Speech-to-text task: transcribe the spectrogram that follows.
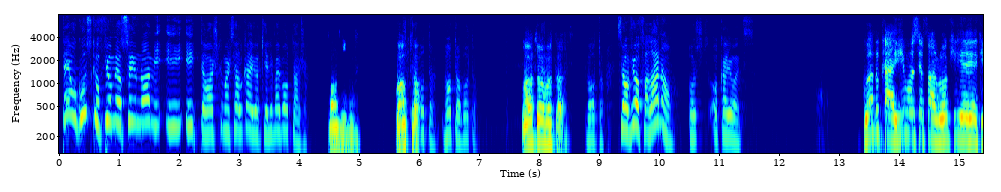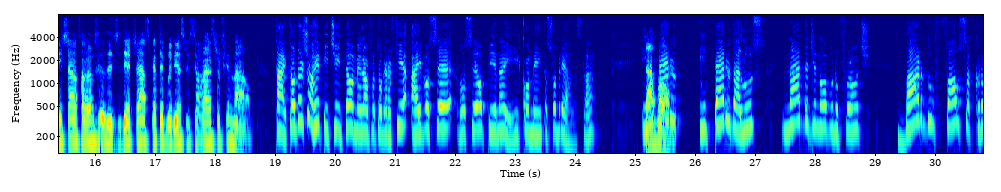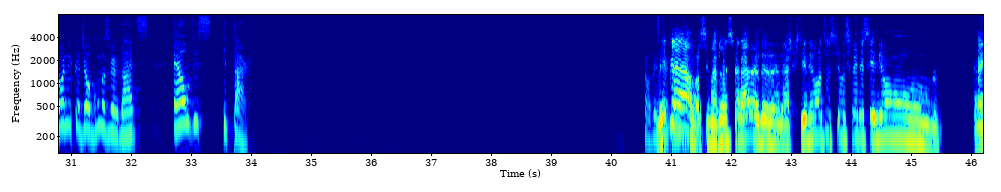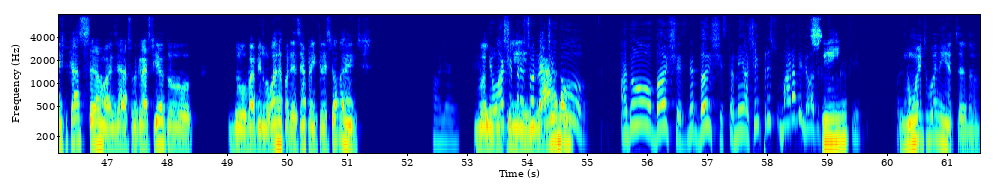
Tem alguns que o filme eu sei o nome e. Então, acho que o Marcelo caiu aqui, ele vai voltar já. Bom, voltou. Tá voltou, voltou, voltou. Voltou, voltou. Voltou. Você ouviu falar, não? Ou, ou caiu antes? Quando caiu, você falou que, que a gente estava falando de deixar as categorias principais tá. para o final. Tá, então deixa eu repetir então a melhor fotografia, aí você você opina aí e comenta sobre elas, tá? tá Império, bom. Império da Luz, nada de novo no front, Bardo, falsa crônica de algumas verdades, Elvis e Tar. Talvez Legal, assim, mas eu esperava, eu- acho que seriam outros filmes que mereceriam a indicação. A fotografia do, do Babilônia, por exemplo, é impressionante. Olha aí. Eu acho impressionante a do, a do Bunches, né? Bunches também. Eu achei maravilhosa Sim. é. Muito bonita. né?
